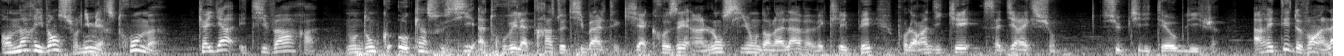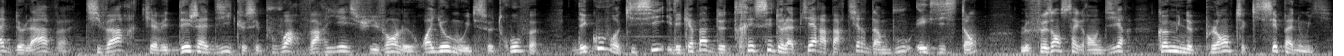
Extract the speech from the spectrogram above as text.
En arrivant sur l'Immerstrom, Kaya et Tivar n'ont donc aucun souci à trouver la trace de Tibalt qui a creusé un long sillon dans la lave avec l'épée pour leur indiquer sa direction. Subtilité oblige. Arrêté devant un lac de lave, Tivar, qui avait déjà dit que ses pouvoirs variaient suivant le royaume où il se trouve, découvre qu'ici il est capable de tresser de la pierre à partir d'un bout existant, le faisant s'agrandir comme une plante qui s'épanouit.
